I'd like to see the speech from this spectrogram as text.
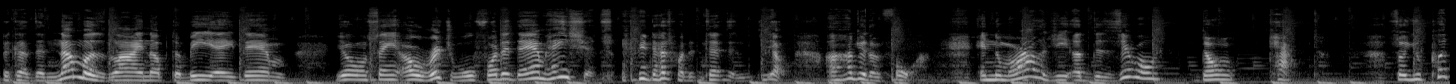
Because the numbers line up to be a damn, you know what I'm saying, a ritual for the damn Haitians. That's what it says. Yo, 104. In numerology, of the zero don't count. So you put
